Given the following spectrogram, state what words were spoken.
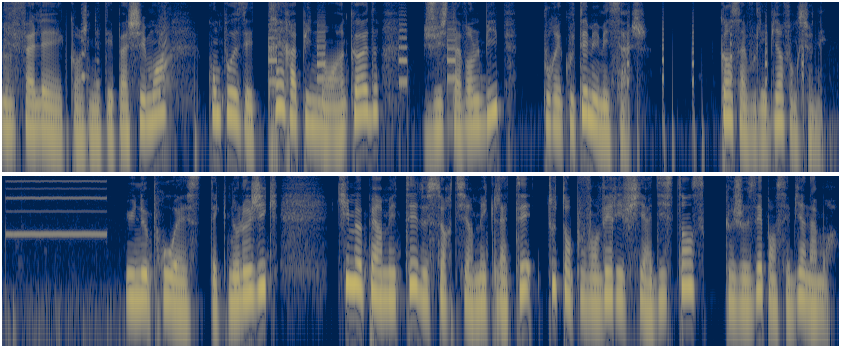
Il fallait, quand je n'étais pas chez moi, composer très rapidement un code, juste avant le bip, pour écouter mes messages. Quand ça voulait bien fonctionner. Une prouesse technologique qui me permettait de sortir m'éclater tout en pouvant vérifier à distance que j'osais penser bien à moi.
